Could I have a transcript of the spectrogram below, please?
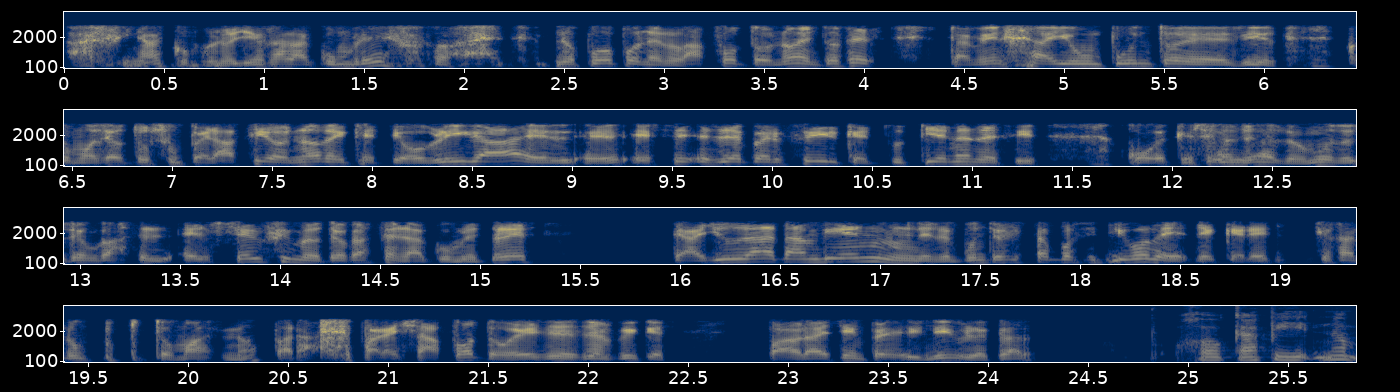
al final, como no llega a la cumbre, no puedo poner la foto, ¿no? Entonces, también hay un punto de decir, como de autosuperación, ¿no? De que te obliga el, el ese, ese perfil que tú tienes, de decir, joder, que se lo todo el mundo, tengo que hacer el selfie, me lo tengo que hacer en la cumbre. Entonces, te ayuda también desde el punto de vista positivo de, querer fijar un poquito más, ¿no? Para, para esa foto, ese selfie que ahora es imprescindible, claro. Jo, Capi, no,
